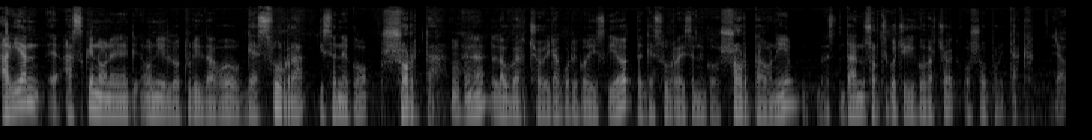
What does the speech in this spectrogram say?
Agian, eh, azken honek honi loturik dago gezurra izeneko sorta. Uh eh? Lau bertso irakurriko dizkiot, gezurra izeneko sorta honi, dan sortziko txikiko bertsoak oso politak. Ja,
